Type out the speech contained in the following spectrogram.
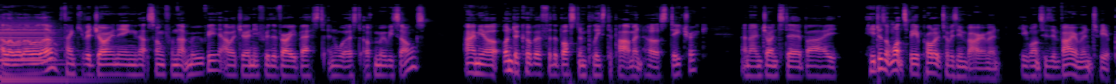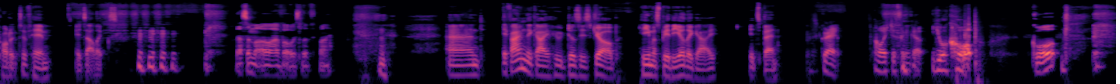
Hello, hello, hello. Thank you for joining that song from that movie, our journey through the very best and worst of movie songs. I'm your undercover for the Boston Police Department host, Dietrich, and I'm joined today by. He doesn't want to be a product of his environment, he wants his environment to be a product of him. It's Alex. That's a motto I've always lived by. And if I'm the guy who does his job, he must be the other guy. It's Ben. It's great. I was just going to go, you're a corp. Quote?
